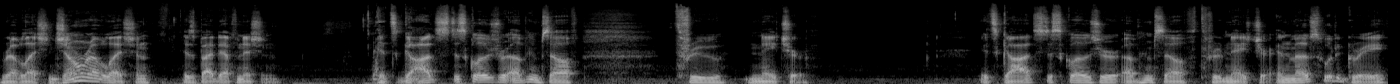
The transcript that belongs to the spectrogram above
revelation. General revelation is by definition it's God's disclosure of himself through nature. It's God's disclosure of himself through nature. And most would agree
